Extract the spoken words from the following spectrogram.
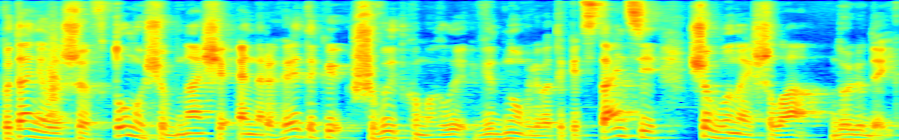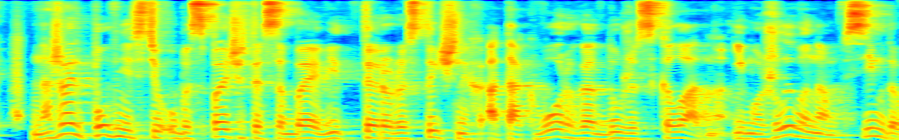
Питання лише в тому, щоб наші енергетики швидко могли відновлювати підстанції, щоб вона йшла до людей. На жаль, повністю убезпечити себе від терористичних атак ворога дуже складно, і можливо нам всім доведеться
